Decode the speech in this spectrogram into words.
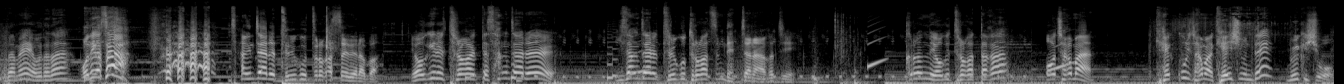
그 다음에 여기다가 어디 갔어? 상자를 들고 들어갔어야 되나봐. 여기를 들어갈 때 상자를 이 상자를 들고 들어갔으면 됐잖아. 그치? 그러면 여기 들어갔다가 어 잠깐만. 개꿀이 잠깐만 개 쉬운데? 왜 이렇게 쉬워?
